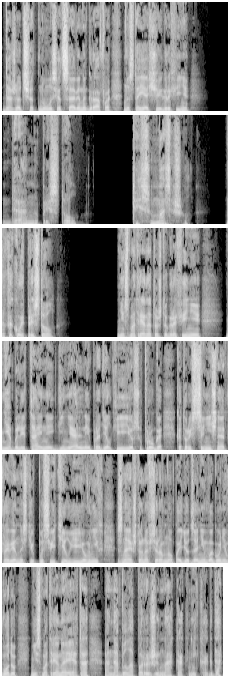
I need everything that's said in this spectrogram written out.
Даже отшатнулась от Савина графа настоящая графиня. Да, на престол. Ты с ума сошел? На какой престол? Несмотря на то, что графини не были тайной гениальной проделки ее супруга, который с циничной откровенностью посвятил ее в них, зная, что она все равно пойдет за ним в огонь и воду, несмотря на это, она была поражена как никогда.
